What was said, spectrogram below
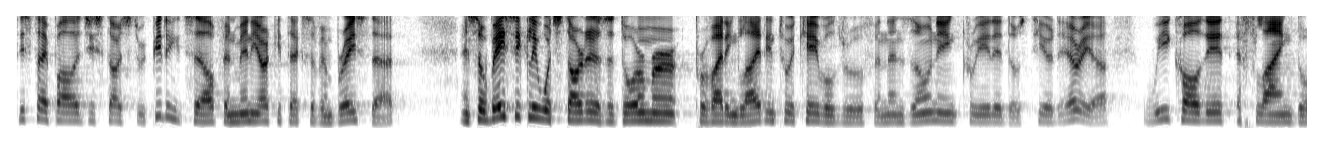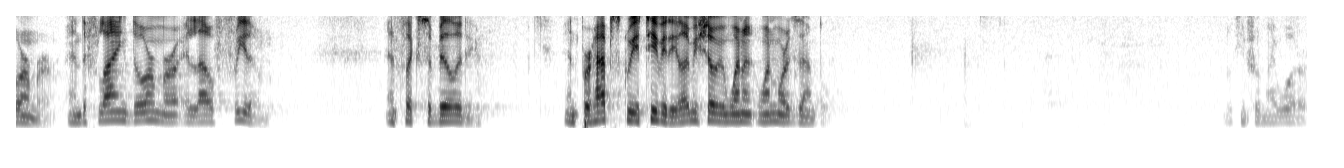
This typology starts repeating itself, and many architects have embraced that. And so basically, what started as a dormer providing light into a gabled roof, and then zoning created those tiered area, we called it a flying dormer. And the flying dormer allowed freedom and flexibility and perhaps creativity. Let me show you one, one more example. Looking for my water.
